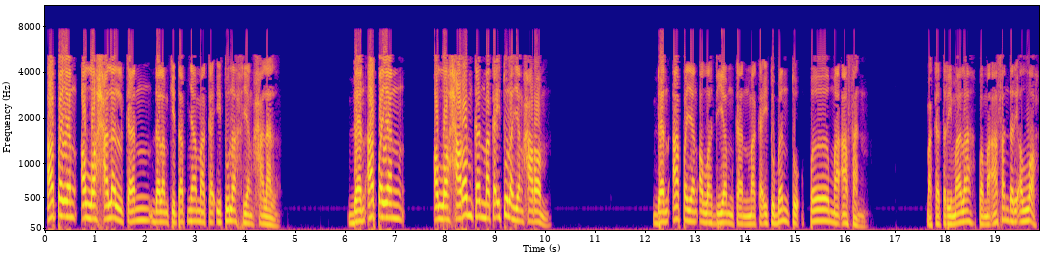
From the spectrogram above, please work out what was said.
apa yang Allah halalkan dalam kitabnya maka itulah yang halal. Dan apa yang Allah haramkan maka itulah yang haram. Dan apa yang Allah diamkan maka itu bentuk pemaafan. Maka terimalah pemaafan dari Allah.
